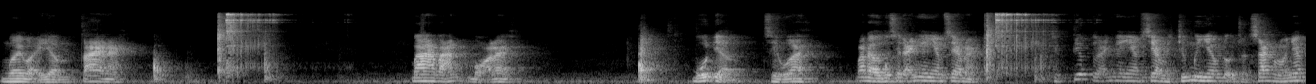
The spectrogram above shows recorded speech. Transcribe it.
17 điểm tài này. Ba ván bỏ này. 4 điểm. Xỉu ai bắt đầu tôi sẽ đánh cho anh em xem này. Trực tiếp tôi đánh cho anh em xem để chứng minh em độ chuẩn xác của nó nhé.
